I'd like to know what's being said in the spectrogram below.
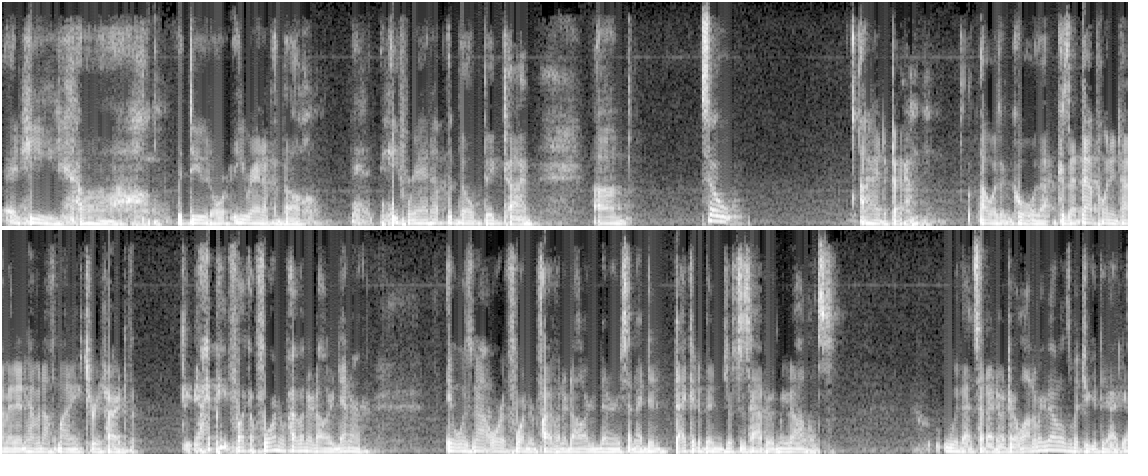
and he, uh, the dude, or he ran up the bill. He ran up the bill big time. Um, so I had to pay. I wasn't cool with that because at that point in time, I didn't have enough money to retire. I paid for like a four hundred, five hundred dollar dinner. It was not worth four hundred, five hundred dollar dinners, and I did. I could have been just as happy with McDonald's. With that said, I don't do a lot of McDonald's, but you get the idea.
